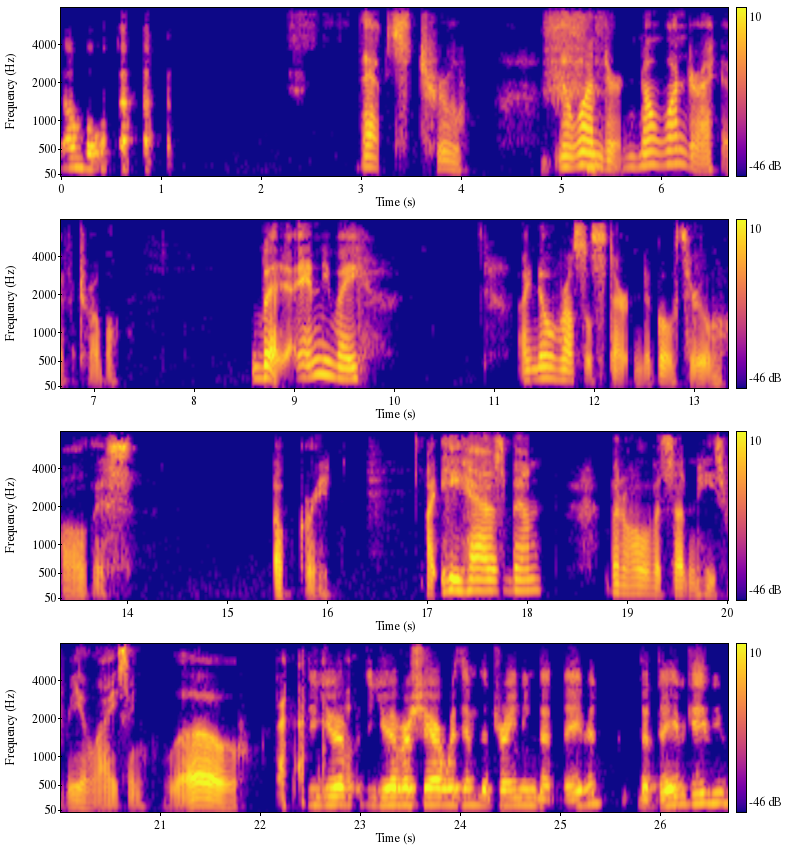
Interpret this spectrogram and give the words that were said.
humble. That's true. No wonder. No wonder I have trouble. But anyway, I know Russell's starting to go through all this upgrade. I, he has been, but all of a sudden he's realizing, whoa. did you ever did you ever share with him the training that David that Dave gave you?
